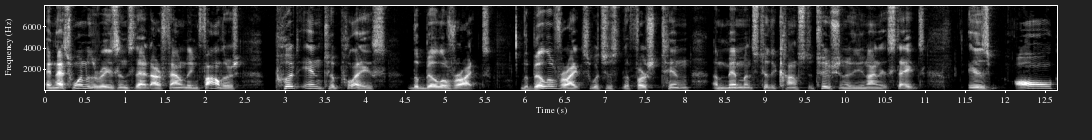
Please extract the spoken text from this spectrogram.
And that's one of the reasons that our founding fathers put into place the Bill of Rights. The Bill of Rights, which is the first 10 amendments to the Constitution of the United States, is all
